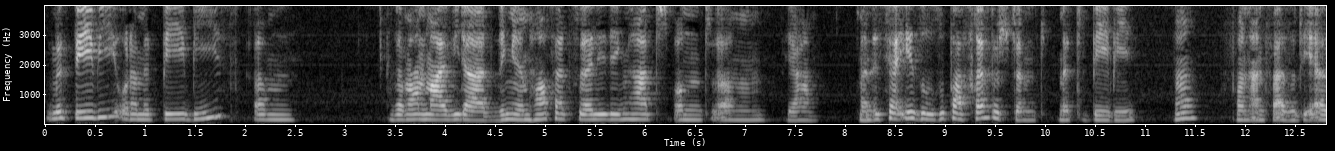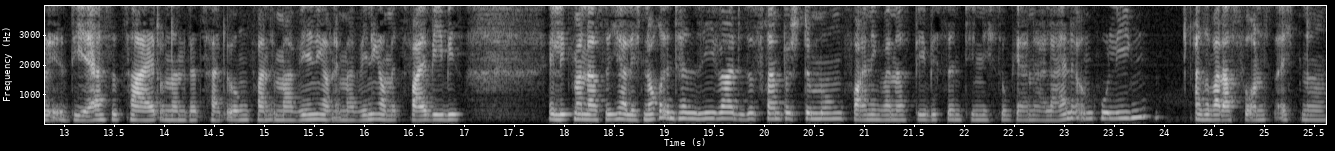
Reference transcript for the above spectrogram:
mit Baby oder mit Babys. Ähm, wenn man mal wieder Dinge im Haushalt zu erledigen hat und ähm, ja, man ist ja eh so super fremdbestimmt mit Baby, ne? Von Anfang, also die, die erste Zeit und dann wird es halt irgendwann immer weniger und immer weniger. Und mit zwei Babys erlebt man das sicherlich noch intensiver, diese Fremdbestimmung, vor allen Dingen, wenn das Babys sind, die nicht so gerne alleine irgendwo liegen. Also war das für uns echt eine,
